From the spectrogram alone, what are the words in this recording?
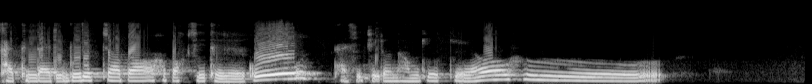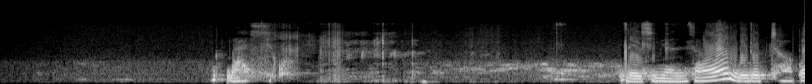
같은 다리 무릎 접어 허벅지 들고 다시 뒤로 넘길게요. 후. 마시고. 내쉬면서 무릎 접어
